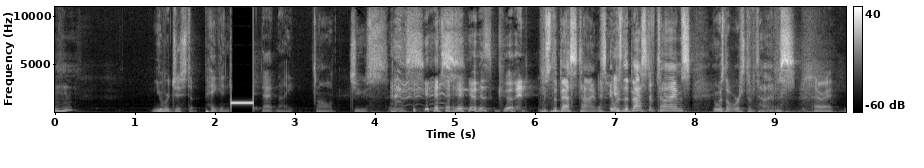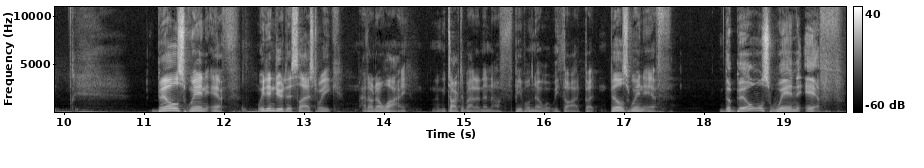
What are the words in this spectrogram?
Mm-hmm. You were just a pig in that night. Oh, juice! It was, it was, it was good. It was the best times. It was the best of times. It was the worst of times. All right. Bills win if we didn't do this last week. I don't know why. We talked about it enough. People know what we thought, but Bills win if The Bills win if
